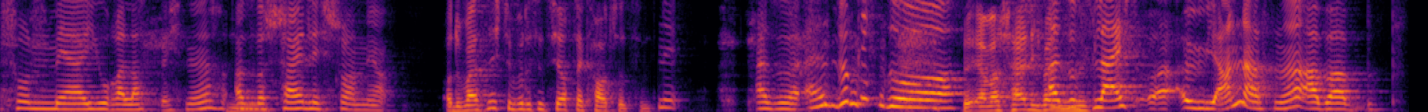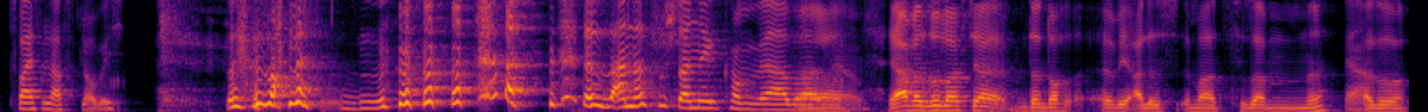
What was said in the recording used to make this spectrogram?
schon mehr Jura-lastig, ne? Mhm. Also wahrscheinlich schon, ja. Und du meinst nicht, du würdest jetzt hier auf der Couch sitzen? Nee. Also, äh, wirklich so. Ja, wahrscheinlich, weil Also vielleicht äh, irgendwie anders, ne? Aber zweifelhaft, glaube ich. Das ist anders. dass es anders zustande gekommen wäre, aber Ja. ja. ja, aber so läuft ja dann doch irgendwie alles immer zusammen, ne? Ja. Also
